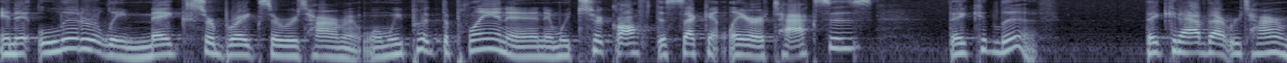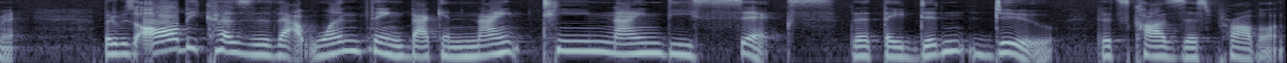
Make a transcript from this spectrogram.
And it literally makes or breaks a retirement. When we put the plan in and we took off the second layer of taxes, they could live they could have that retirement. But it was all because of that one thing back in 1996 that they didn't do that's caused this problem.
